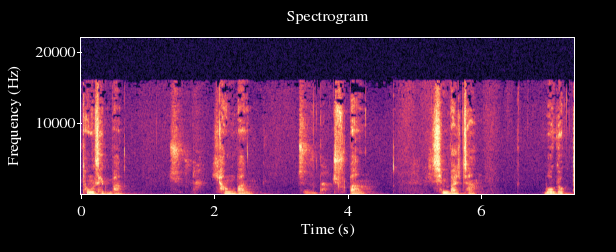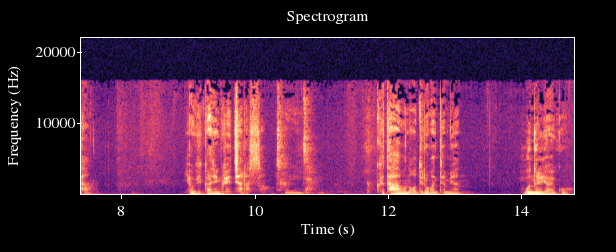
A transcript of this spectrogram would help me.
동생 방, 형 방, 주방. 주방, 신발장, 목욕탕. 여기까진 괜찮았어. 천장. 그 다음은 어디로 갔냐면 문을 열고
